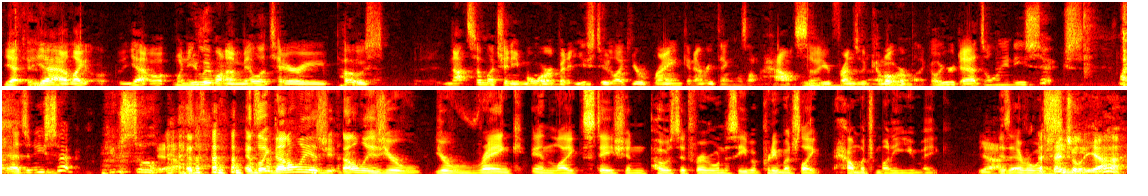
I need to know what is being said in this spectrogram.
Yeah, kid. yeah, like yeah. When you live on a military post, not so much anymore, but it used to. Like your rank and everything was on the house, so your mm-hmm. friends would come over and be like, "Oh, your dad's only an E six. My dad's an E 7 You suck. Yeah, It's like not only is you, not only is your your rank and like station posted for everyone to see, but pretty much like how much money you make yeah. is everyone Essentially, seeing- yeah.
